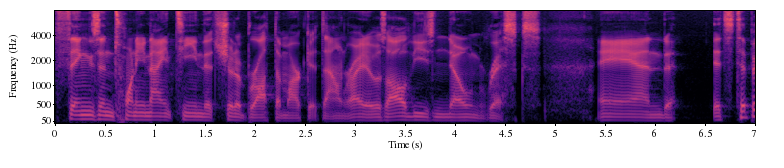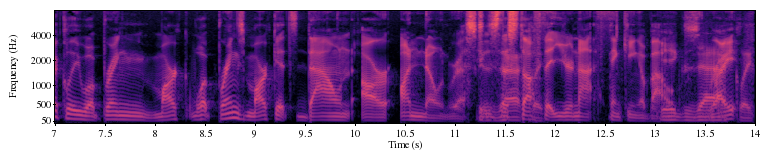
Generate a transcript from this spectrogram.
things in 2019 that should have brought the market down. Right. It was all these known risks, and it's typically what bring mark what brings markets down are unknown risks exactly. is the stuff that you're not thinking about exactly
